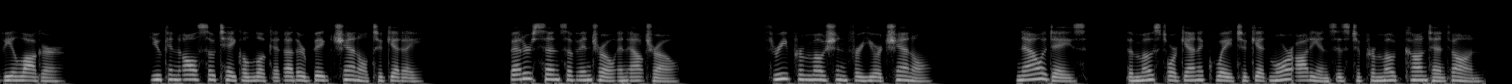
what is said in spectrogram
vlogger. You can also take a look at other big channel to get a better sense of intro and outro. 3. Promotion for your channel. Nowadays, the most organic way to get more audience is to promote content on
